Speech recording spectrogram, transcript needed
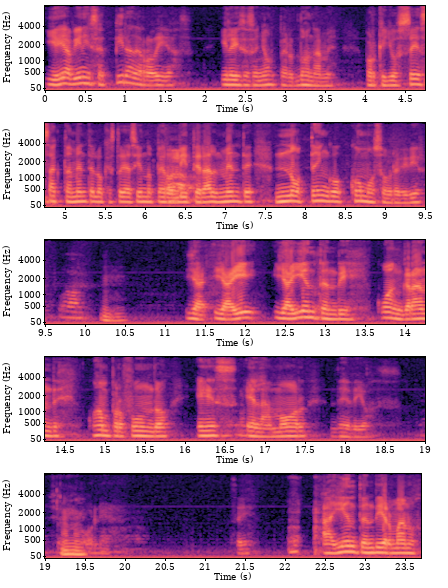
y ella viene y se tira de rodillas y le dice, Señor, perdóname, porque yo sé exactamente lo que estoy haciendo, pero literalmente no tengo cómo sobrevivir. y, y, ahí, y ahí entendí cuán grande, cuán profundo es el amor de Dios. Sí. Ahí entendí, hermanos,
